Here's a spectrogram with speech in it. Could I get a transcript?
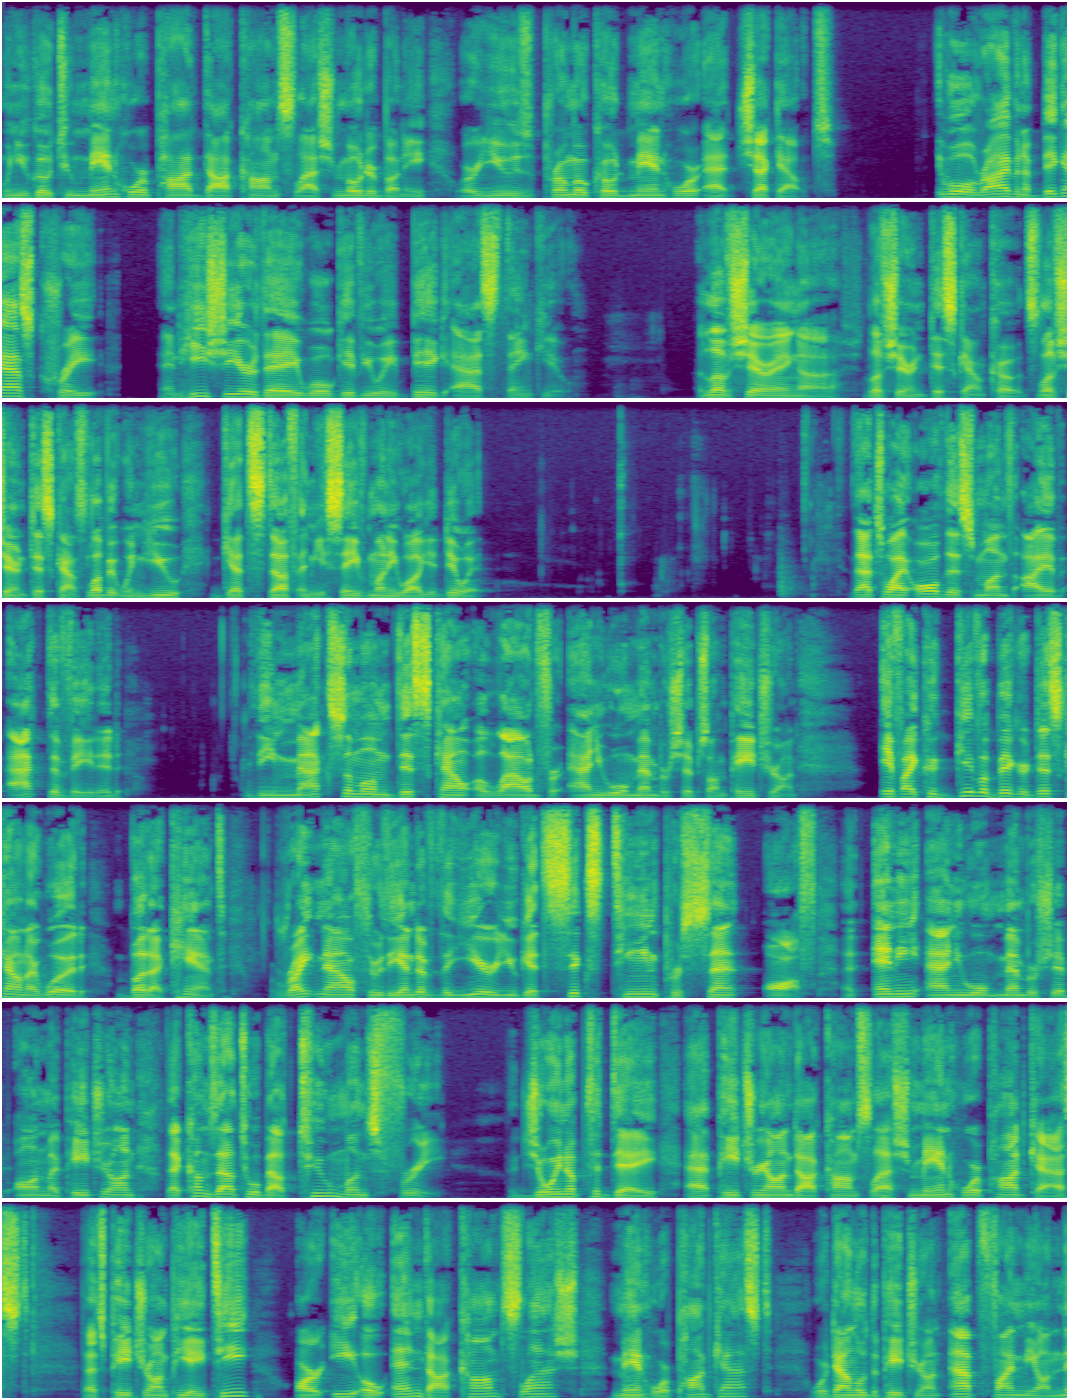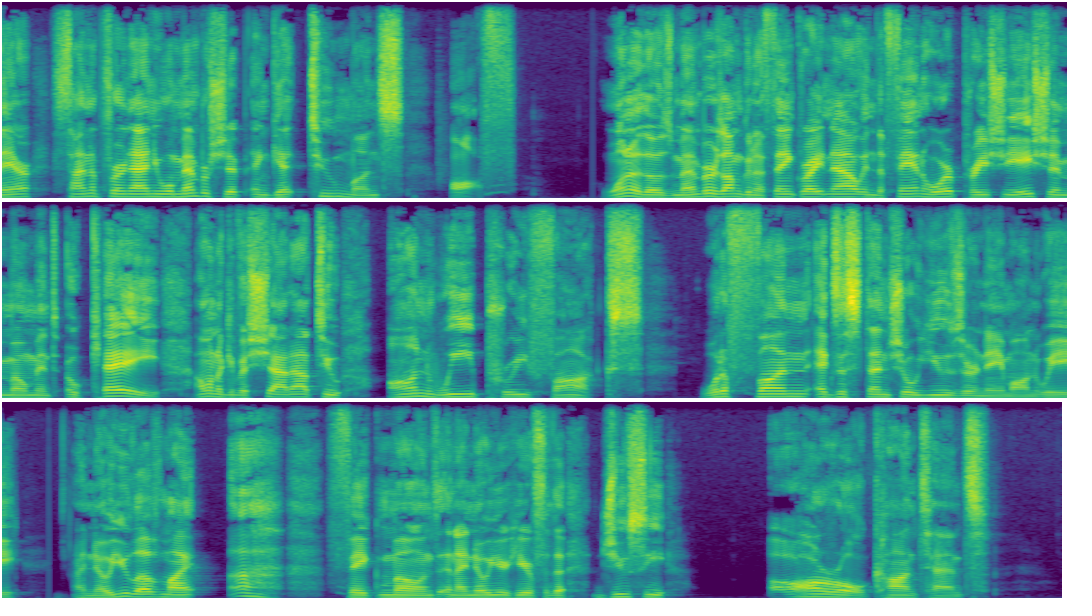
when you go to manwhorepod.com slash motorbunny or use promo code manwhore at checkout. It will arrive in a big ass crate and he, she, or they will give you a big ass thank you. I love sharing, uh, love sharing discount codes. Love sharing discounts. Love it when you get stuff and you save money while you do it. That's why all this month I have activated the maximum discount allowed for annual memberships on Patreon. If I could give a bigger discount, I would, but I can't. Right now, through the end of the year, you get 16% off any annual membership on my Patreon. That comes out to about two months free. Join up today at patreon.com slash manwhore podcast. That's Patreon, P-A-T, R-E-O-N dot com slash manwhore podcast. Or download the Patreon app, find me on there, sign up for an annual membership, and get two months off. One of those members I'm going to thank right now in the fan whore appreciation moment. Okay, I want to give a shout out to Ennui Prefox. What a fun existential username, Ennui. I know you love my uh, fake moans, and I know you're here for the juicy oral content.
